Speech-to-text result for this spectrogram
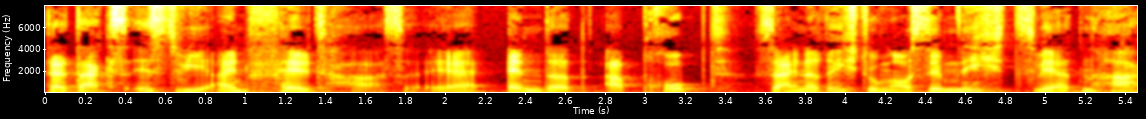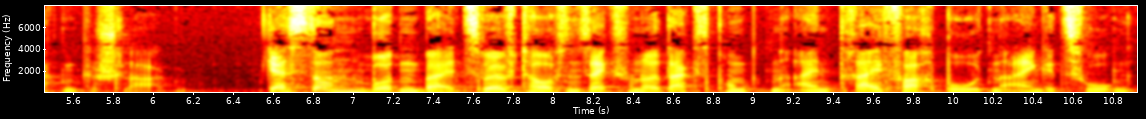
Der DAX ist wie ein Feldhase. Er ändert abrupt seine Richtung. Aus dem Nichts werden Haken geschlagen. Gestern wurden bei 12.600 DAX-Punkten ein Dreifachboden eingezogen.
